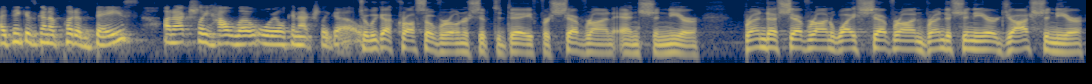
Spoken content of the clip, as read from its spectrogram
I think is going to put a base on actually how low oil can actually go. So we got crossover ownership today for Chevron and Cheniere. Brenda Chevron, Weiss Chevron, Brenda Cheniere, Josh Cheniere.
